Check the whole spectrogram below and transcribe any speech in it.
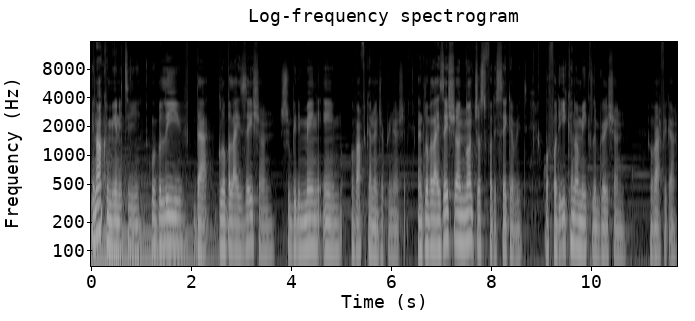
In our community, we believe that globalization should be the main aim of African entrepreneurship. And globalization not just for the sake of it, but for the economic liberation of Africa.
